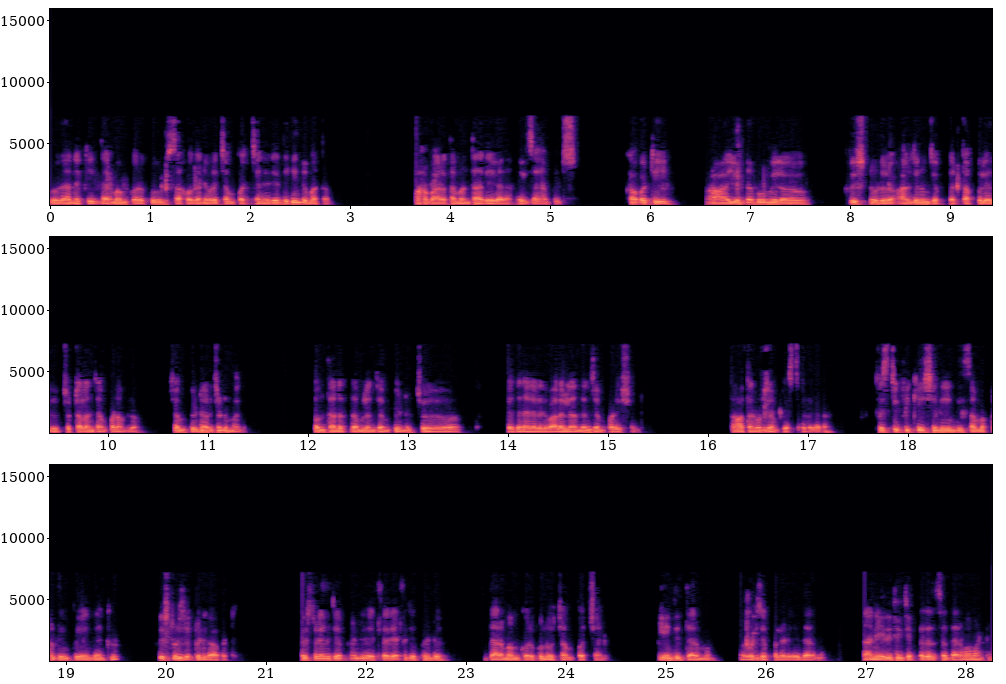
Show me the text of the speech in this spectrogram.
ఉదాహరణకి ధర్మం కొరకు సహోదరుని కూడా చంపొచ్చు అనేది హిందూ మతం. మహాభారతం అంతా అదే కదా ఎగ్జాంపుల్స్ కాబట్టి ఆ యుద్ధ భూమిలో కృష్ణుడు అర్జును చెప్తాడు తప్పులేదు చుట్టాలను చంపడంలో. చంపిండు అర్జునుడు మరి సొంత అన్నదమ్ములను చంపిండు పెద్ద వాళ్ళందరూ చంపడేసిండు తాతను కూడా చంపేస్తాడు కదా. జస్టిఫికేషన్ ఏంది సమర్థింపు ఏంటంటే కృష్ణుడు చెప్పిండు కాబట్టి. కృష్ణుడు ఏం చెప్పిండు? ఎట్లా ఎట్లా చెప్పిండు? ధర్మం కొరకు నువ్వు చంపొచ్చాను. ఏంది ధర్మం? ఎవరు చెప్పలేడు ఏ ధర్మం? దాన్ని ఏ రీతికి చెప్తారు తెలుసా? ధర్మం అంటే?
